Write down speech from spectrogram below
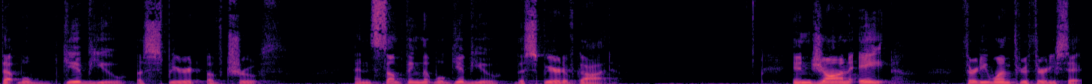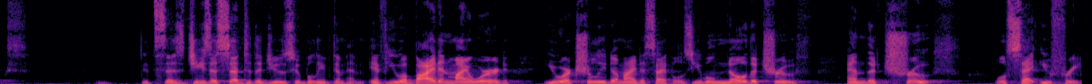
that will give you a spirit of truth and something that will give you the Spirit of God. In John 8, 31 through 36, it says, Jesus said to the Jews who believed in him, If you abide in my word, you are truly to my disciples. You will know the truth, and the truth will set you free.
